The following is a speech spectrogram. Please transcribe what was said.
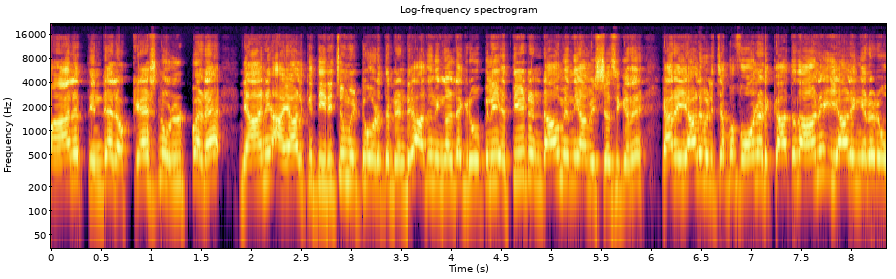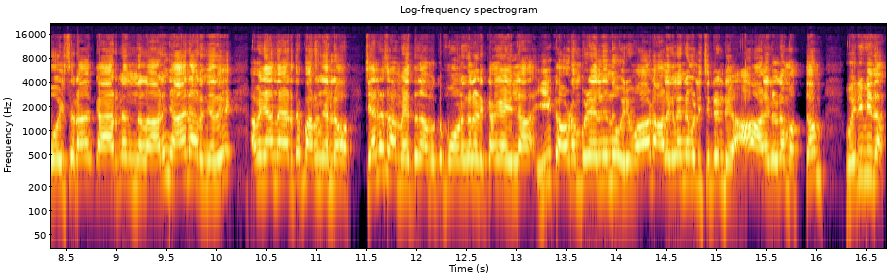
പാലത്തിന്റെ ലൊക്കേഷൻ ഉൾപ്പെടെ ഞാൻ അയാൾക്ക് തിരിച്ചും വിട്ടു കൊടുത്തിട്ടുണ്ട്. അത് നിങ്ങളുടെ ഗ്രൂപ്പിൽ എത്തിയിട്ടുണ്ടാവും എന്ന് ഞാൻ വിശ്വസിക്കുന്നത് കാരണം ഇയാൾ വിളിച്ചപ്പോൾ ഫോൺ എടുക്കാത്തതാണ് ഇയാൾ ഇങ്ങനെ ഒരു വോയിസ് ഇടാൻ കാരണം എന്നുള്ളതാണ് ഞാൻ അറിഞ്ഞത്. അപ്പൊ ഞാൻ നേരത്തെ പറഞ്ഞല്ലോ ചില സമയത്ത് നമുക്ക് ഫോണുകൾ എടുക്കാൻ കഴിയില്ല. ഈ കവടമ്പുഴയിൽ നിന്ന് ഒരുപാട് ആളുകൾ എന്നെ വിളിച്ചിട്ടുണ്ട്. ആ ആളുകളുടെ മൊത്തം ഒരുവിധം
